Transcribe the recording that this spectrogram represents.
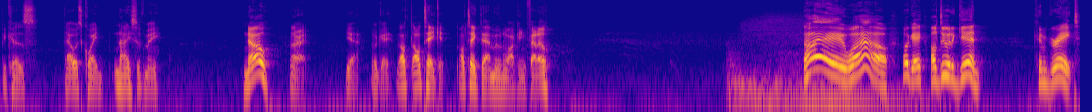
Because that was quite nice of me. No? Alright. Yeah, okay. I'll, I'll take it. I'll take that moonwalking fellow. Hey, wow. Okay, I'll do it again. Congrate.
